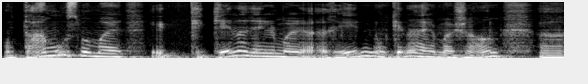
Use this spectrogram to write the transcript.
Und da muss man mal äh, generell mal reden und generell mal schauen, äh,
